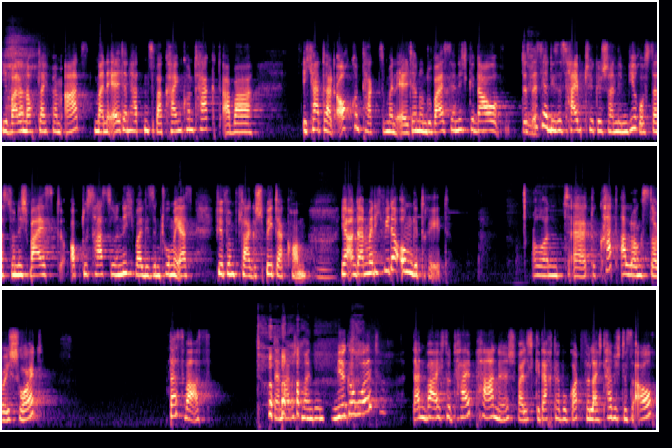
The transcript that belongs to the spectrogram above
Die war dann auch gleich beim Arzt. Meine Eltern hatten zwar keinen Kontakt, aber ich hatte halt auch Kontakt zu meinen Eltern und du weißt ja nicht genau, das Nee. ist ja dieses Halbtückische an dem Virus, dass du nicht weißt, ob du es hast oder nicht, weil die Symptome erst vier, fünf Tage später kommen. Ja, und dann bin ich wieder umgedreht. Und äh, to cut a long story short, das war's. Dann habe ich meinen Sohn zu mir geholt. Dann war ich total panisch, weil ich gedacht habe, oh Gott, vielleicht habe ich das auch.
